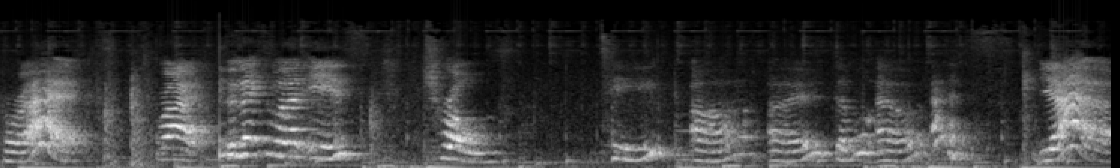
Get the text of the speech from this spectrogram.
Correct. Right. The next word is trolls. T R O double L S. Yeah.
